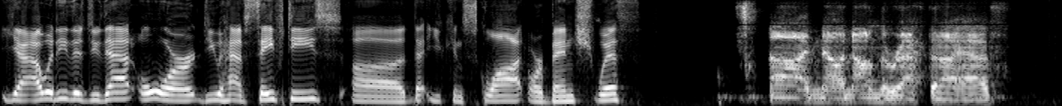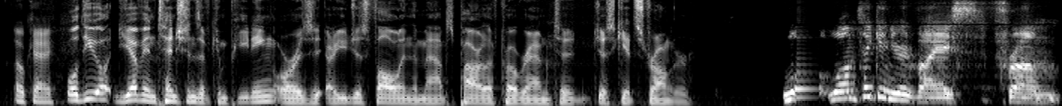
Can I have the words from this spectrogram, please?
Yeah, I would either do that or do you have safeties uh, that you can squat or bench with? Uh no, not on the rack that I have. Okay. Well, do you do you have intentions of competing, or is it, are you just following the MAPS Powerlift program to just get stronger? Well, well, I'm taking your advice from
